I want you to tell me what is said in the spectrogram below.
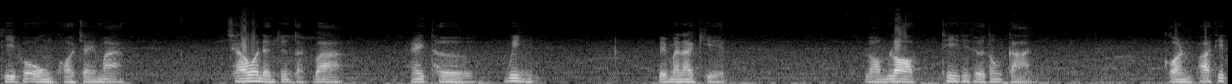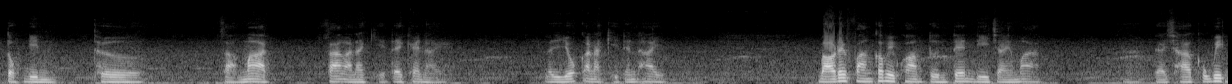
ที่พระองค์พอใจมาก เช้าวันหนึ่งจึงตัดว่าให้เธอวิ่ง เป็นมานาเขต ล้อมรอบที่ที่เธอต้องการ ก่อนพระอาทิตย์ตกดิน เธอสามารถสร้างอาณาเขตได้แค่ไหน และยกอาณาเขตนั้นให้บ่าวได้ฟังก็มีความตื่นเต้นดีใจมาก แต่ช้าก็วิ่ง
